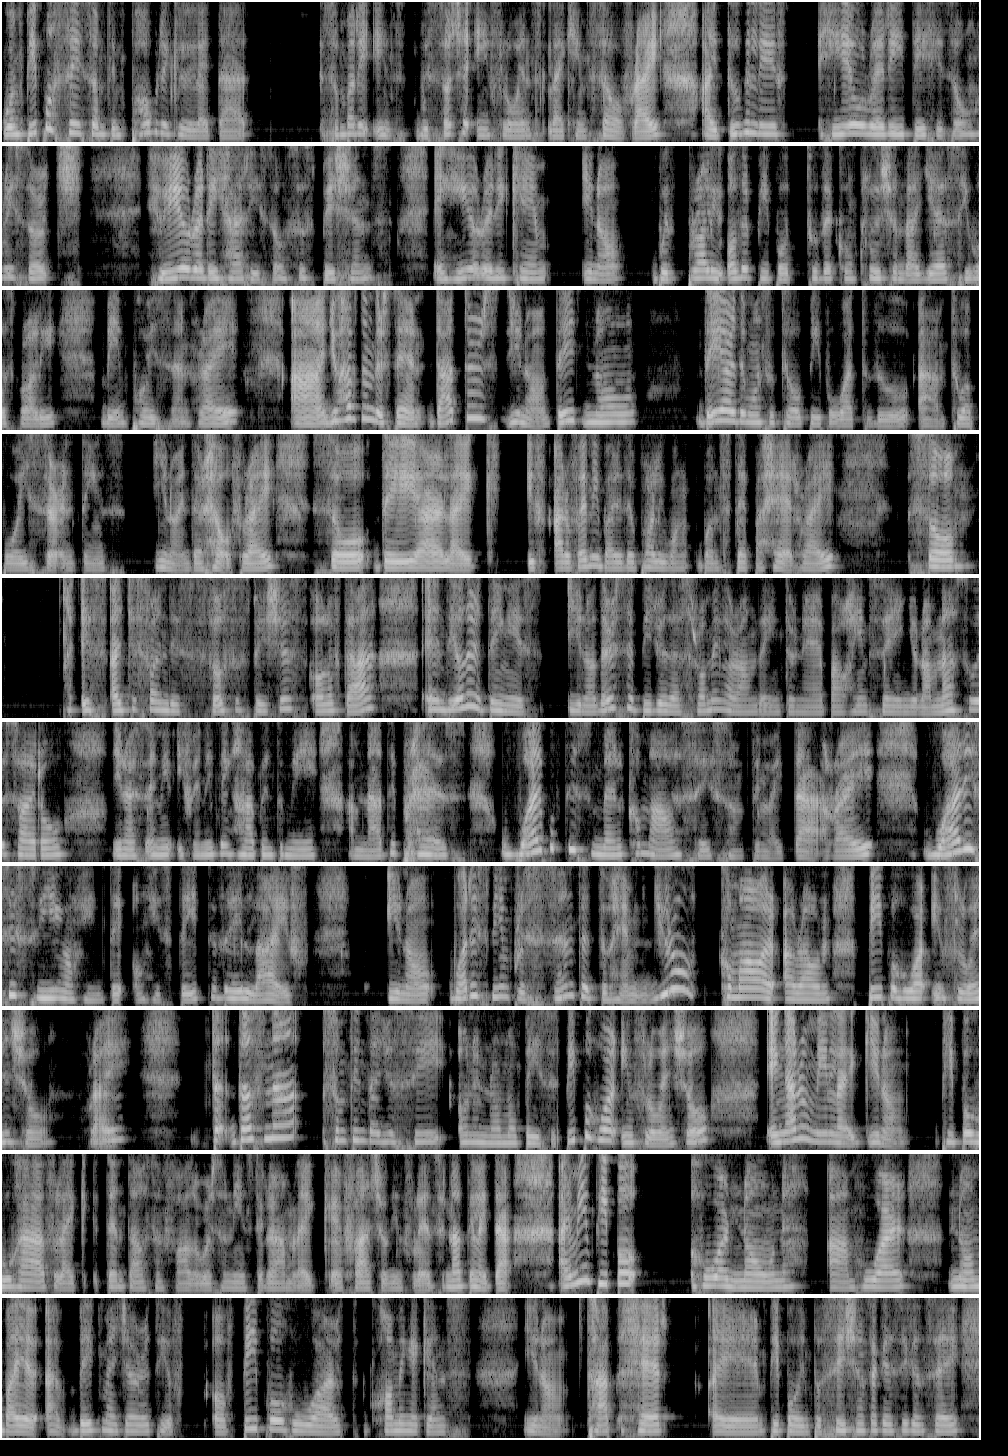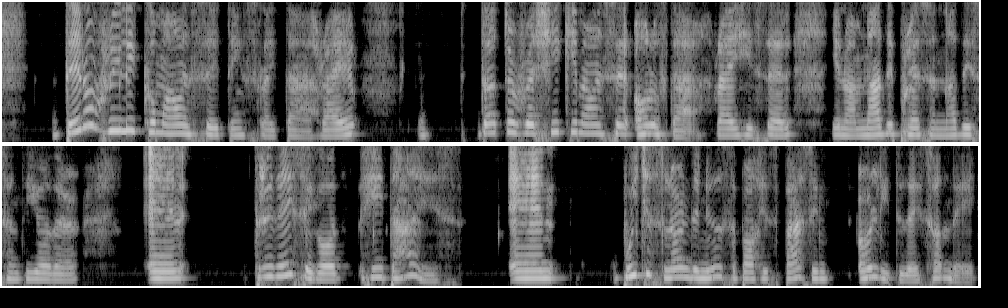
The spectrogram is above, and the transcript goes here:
When people say something publicly like that somebody is with such an influence like himself right? I do believe he already did his own research he already had his own suspicions and he already came you know with probably other people to the conclusion that yes he was probably being poisoned right? Uh, you have to understand doctors you know they know they are the ones who tell people what to do um, to avoid certain things you know in their health right? So they are like if out of anybody they're probably one one step ahead right? So it's i just find this so suspicious all of that. And the other thing is you know there's a video that's roaming around the internet about him saying you know i'm not suicidal. You know if, any, if anything happened to me i'm not depressed. Why would this man come out and say something like that right? What is he seeing on his, on his day-to-day life? You know what is being presented to him? You don't come out around people who are influential right? Th- that's not something that you see on a normal basis. People who are influential and i don't mean like you know people who have like 10,000 followers on instagram like a fashion influencer nothing like that. I mean people who are known um, who are known by a, a big majority of, of people who are coming against you know top head uh, people in positions i guess you can say they don't really come out and say things like that, right? Dr. Rashid came out and said all of that, right? He said, you know, I'm not depressed, I'm not this and the other. And three days ago, he dies. And we just learned the news about his passing early today, Sunday.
